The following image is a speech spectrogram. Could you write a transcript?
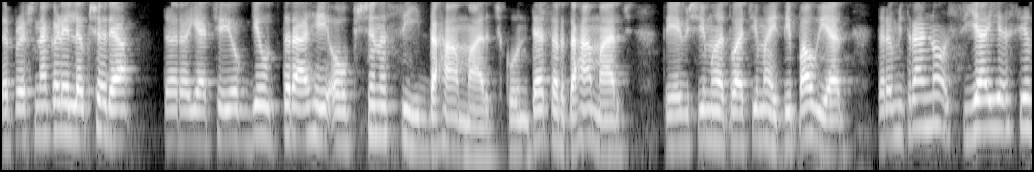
तर प्रश्नाकडे लक्ष द्या. तर याचे योग्य उत्तर आहे ऑप्शन सी दहा मार्च. कोणत्या? तर दहा मार्च. तर याविषयी महत्वाची माहिती पाहूयात. तर मित्रांनो सी आय एस एफ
